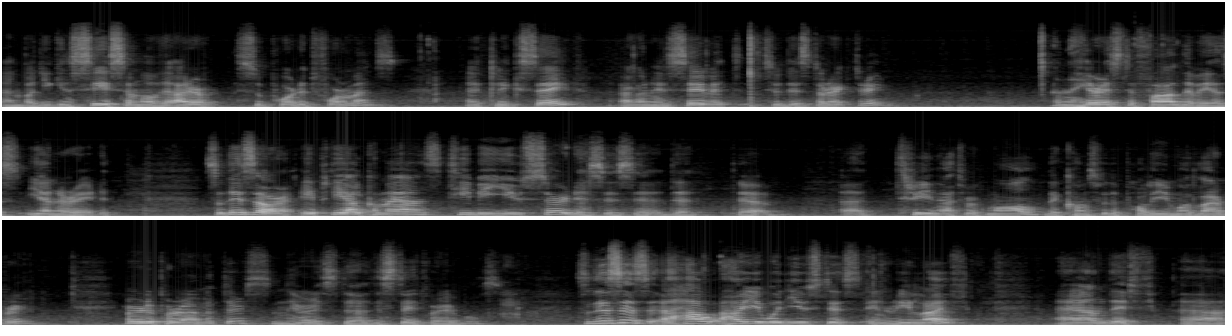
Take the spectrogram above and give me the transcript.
um, but you can see some of the other supported formats. I click Save. I'm going to save it to this directory. And here is the file that we just generated. So these are APDL commands, TB user. This is uh, the, the uh, tree network model that comes with the PolyUMod library. Here are the parameters, and here is the, the state variables. So this is uh, how, how you would use this in real life. And if uh,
